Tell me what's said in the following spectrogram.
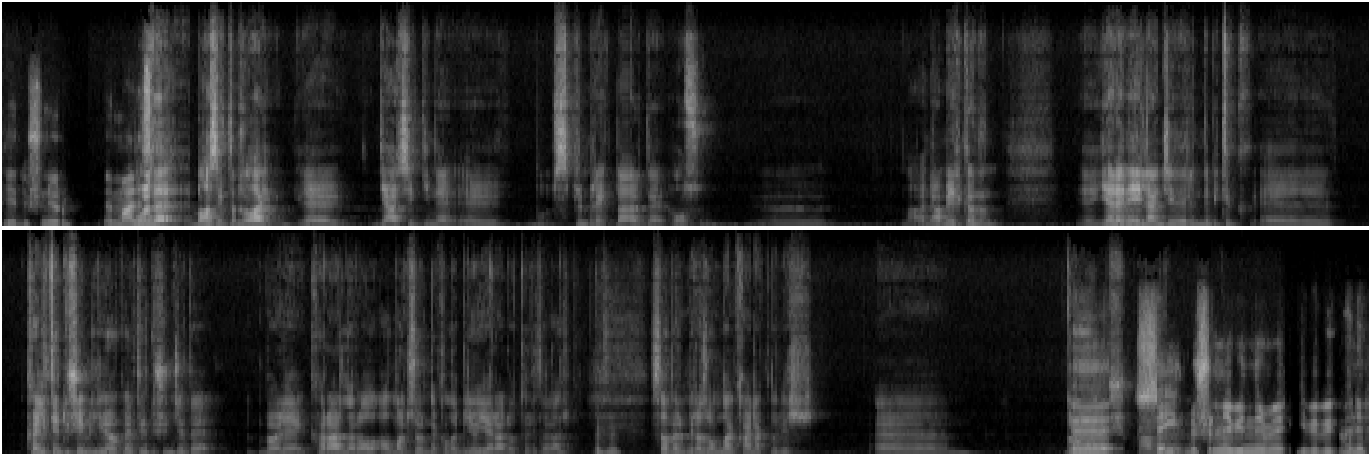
diye düşünüyorum. E, bu maalesef. arada bahsettiğimiz olay e, gerçek yine e, bu Spring Break'lerde olsun. E, hani Amerika'nın e, yerel eğlencelerinde bir tık e, kalite düşebiliyor. Kalite düşünce de böyle kararlar al- almak zorunda kalabiliyor yerel otoriteler. Hı hı. Sanırım biraz ondan kaynaklı bir e, durum Ee, olmuş. şey Ankara'da. düşünülebilir mi gibi bir hani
